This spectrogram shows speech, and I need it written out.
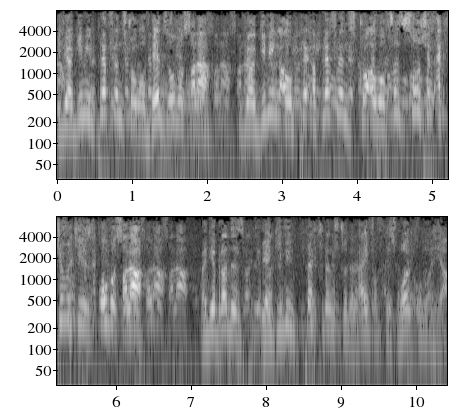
if you are giving preference to our beds over salah, if you are giving our pre preference to our social activities over salah, my dear brothers, we are giving preference to the life of this world over the here.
